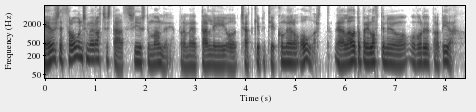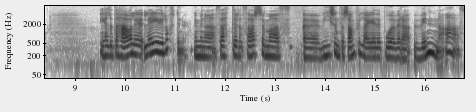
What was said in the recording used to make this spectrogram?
Hefur þessi þróun sem hefur átt sér stað síðustu mánuði, bara með DALI og ChatGPT, komið þér á óvart? Eða láta þetta bara í loftinu og, og voruð bara að býða? Ég held að þetta hafa leið í loftinu. Ég meina þetta er það sem að uh, vísunda samfélagið er búið að vera að vinna að.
